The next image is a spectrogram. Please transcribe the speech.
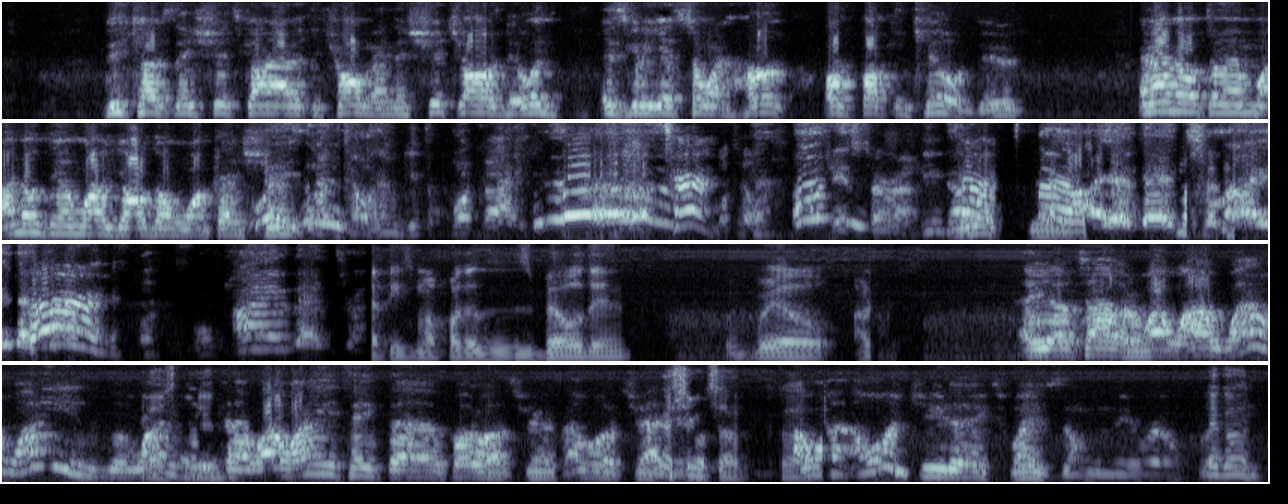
Because this shit's gone out of control, man. The shit y'all are doing is gonna get someone hurt or fucking killed, dude. And I know damn, I know damn well y'all don't want that shit. Listen, tell him get the fuck out of here. Turn. We'll tell him. Chance, turn around. You Yeah, turn. yeah. have been trying turn. I have been That these motherfuckers is building for real. Hey, yo, Tyler, why, why, why, why do you, why Yes, do I you do. take that? Why, why don't you take the photo of screens? I will chat. Yeah, it. sure. What's up? Go I want, I want you to explain something to me real quick. Yeah, go ahead.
